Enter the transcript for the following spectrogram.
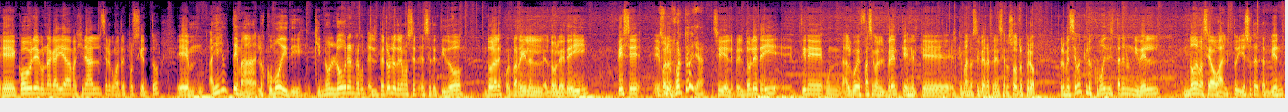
Eh, cobre con una caída marginal, 0,3%. Eh, ahí hay un tema, ¿ah? los commodities, que no logran repuntar. El petróleo lo tenemos en 72 dólares por barril, el, el WTI. Pese. eh, ¿Sube bueno, fuerte o ya? Sí, el, el WTI eh, tiene un, algo de fase con el Brent, que es el que, el que más nos sirve de referencia a nosotros, pero, pero pensemos en que los commodities están en un nivel no demasiado alto y eso ta- también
